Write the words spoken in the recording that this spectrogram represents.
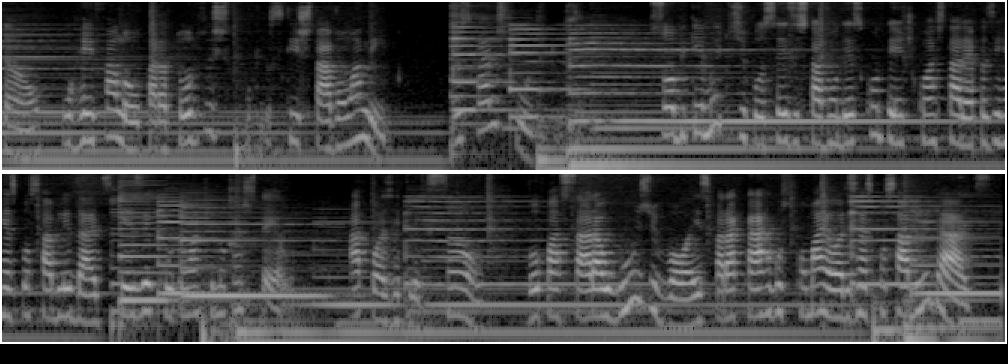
Então, o rei falou para todos os que estavam ali: Meus caros súditos, soube que muitos de vocês estavam descontentes com as tarefas e responsabilidades que executam aqui no castelo. Após reflexão, vou passar alguns de vós para cargos com maiores responsabilidades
